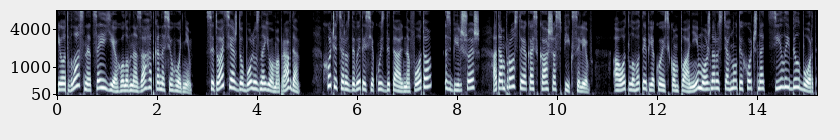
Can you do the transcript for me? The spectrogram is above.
І от, власне, це і є головна загадка на сьогодні. Ситуація ж до болю знайома, правда? Хочеться роздивитись якусь деталь на фото, збільшуєш, а там просто якась каша з пікселів. А от логотип якоїсь компанії можна розтягнути хоч на цілий білборд,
